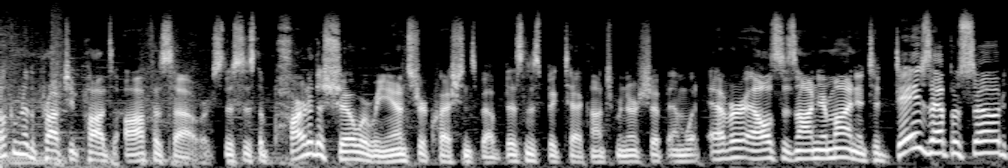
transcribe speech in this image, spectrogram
Welcome to the Prof G Pod's office hours. This is the part of the show where we answer questions about business, big tech, entrepreneurship, and whatever else is on your mind. In today's episode,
